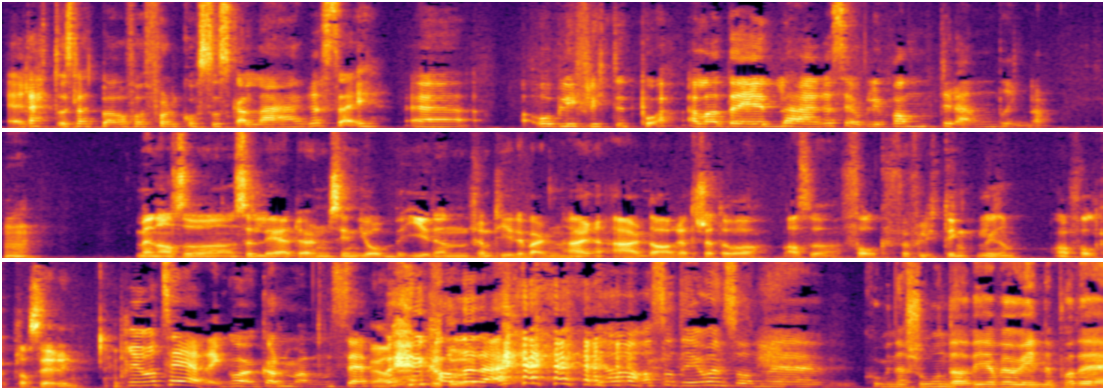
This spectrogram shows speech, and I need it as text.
rett og slett bare for at folk også skal lære seg eh, å bli flyttet på. Eller at de lærer seg å bli vant til endring. da. Men altså, så lederen sin jobb i den fremtidige verden her er da rett og slett å, altså folkforflytting liksom, og folkplassering? Prioritering også, kan man se på, Ja, kalle det. Ja, altså det er jo en sånn eh, kombinasjon da. Vi var jo inne på det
